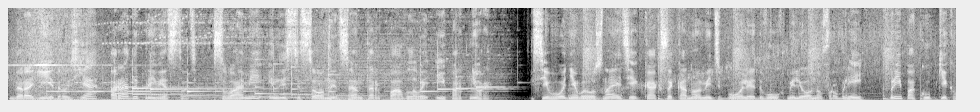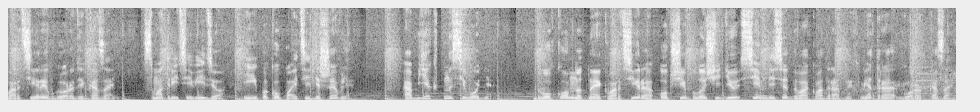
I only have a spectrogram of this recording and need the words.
Дорогие друзья, рады приветствовать! С вами Инвестиционный центр «Павловы и партнеры». Сегодня вы узнаете, как сэкономить более 2 миллионов рублей при покупке квартиры в городе Казань. Смотрите видео и покупайте дешевле. Объект на сегодня. Двухкомнатная квартира общей площадью 72 квадратных метра, город Казань.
